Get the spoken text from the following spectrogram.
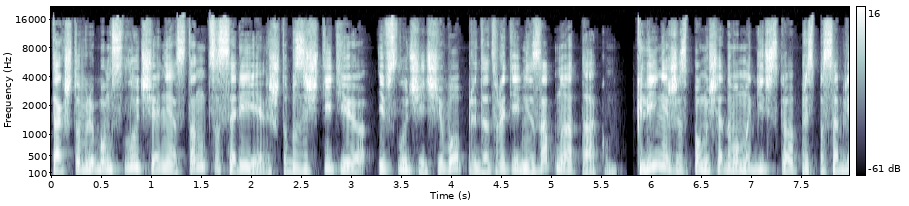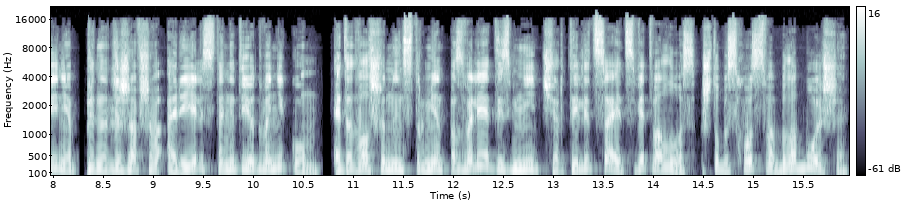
Так что в любом случае они останутся с Ариэль, чтобы защитить ее и в случае чего предотвратить внезапную атаку. Клини же с помощью одного магического приспособления, принадлежавшего Ариэль, станет ее двойником. Этот волшебный инструмент позволяет изменить черты лица и цвет волос, чтобы сходство было больше.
